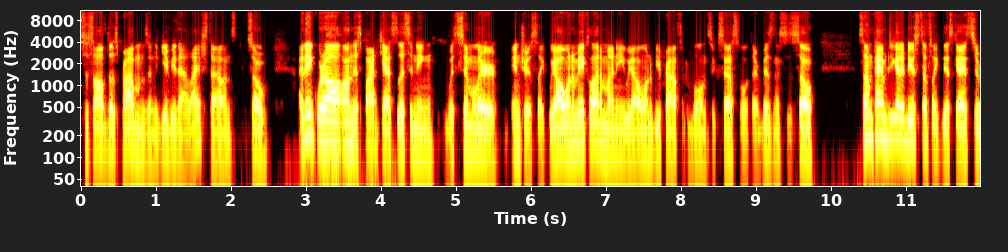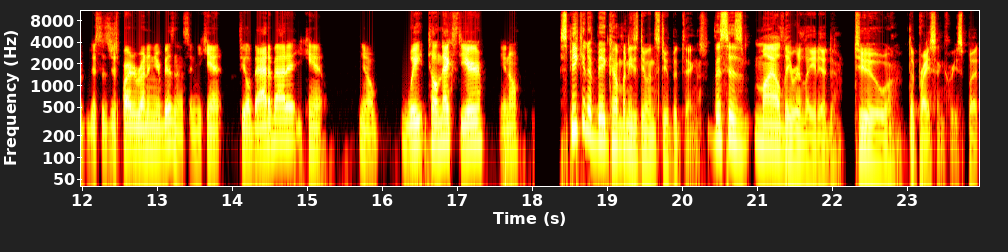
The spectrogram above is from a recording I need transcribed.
to solve those problems and to give you that lifestyle and so I think we're all on this podcast listening with similar interests. Like we all want to make a lot of money. We all want to be profitable and successful with our businesses. So sometimes you got to do stuff like this, guys. This is just part of running your business, and you can't feel bad about it. You can't, you know, wait until next year. You know. Speaking of big companies doing stupid things, this is mildly related to the price increase. But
